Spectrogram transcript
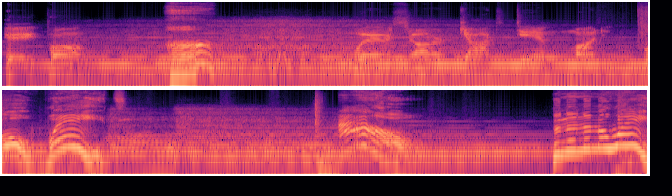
Hey, Pong. Huh? where's our goddamn money? Oh, wait! Ow! No, no, no, no, wait!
